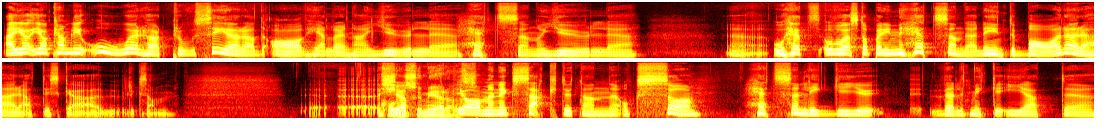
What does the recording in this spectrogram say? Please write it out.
jag, jag kan bli oerhört provocerad av hela den här julhetsen och jul... och, hets, och vad jag stoppar in i hetsen där, det är inte bara det här att det ska liksom uh, köpa Konsumeras. Ja, men exakt, utan också hetsen ligger ju väldigt mycket i att eh,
